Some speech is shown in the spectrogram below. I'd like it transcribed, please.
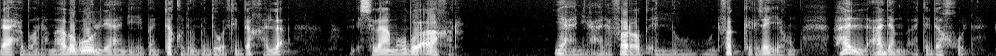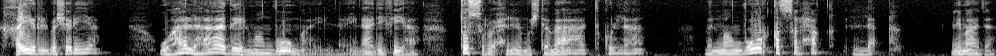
لاحظوا أنا ما بقول يعني بنتقد أن الدول تتدخل لا. الإسلام موضوع آخر. يعني على فرض أنه نفكر زيهم هل عدم التدخل خير البشرية وهل هذه المنظومة اللي ينادي فيها تصلح للمجتمعات كلها من منظور قص الحق؟ لا. لماذا؟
